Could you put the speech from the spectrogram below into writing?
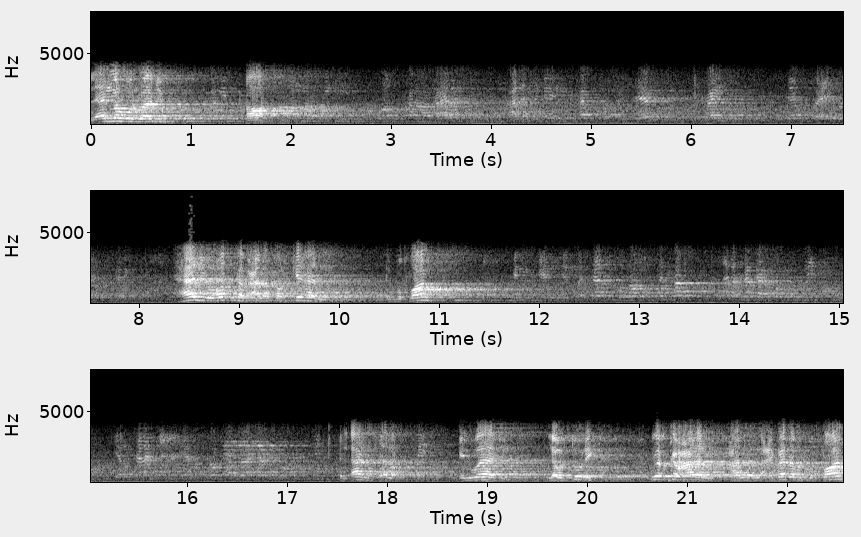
الآن ما هو الواجب؟ آه. هل يرتب على تركها البطلان؟ الآن أسألك الواجب لو ترك يحكم على على العبادة بالبطلان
